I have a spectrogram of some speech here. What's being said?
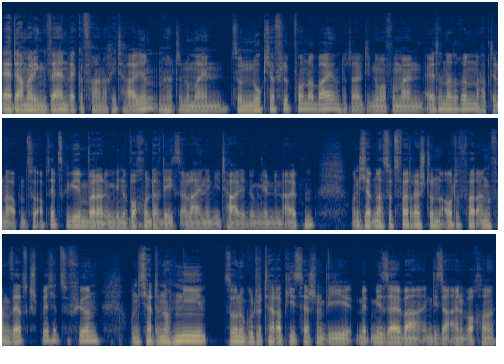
äh, damaligen Van weggefahren nach Italien und hatte nur mein so ein Nokia Flipphone dabei und hatte halt die Nummer von meinen Eltern da drin, habe denen mal ab und zu Updates gegeben, war dann irgendwie eine Woche unterwegs alleine in Italien, irgendwie in den Alpen. Und ich habe nach so zwei, drei Stunden Autofahrt angefangen, Selbstgespräche zu führen und ich hatte noch nie so eine gute Therapiesession wie mit mir selber in dieser eine Woche,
